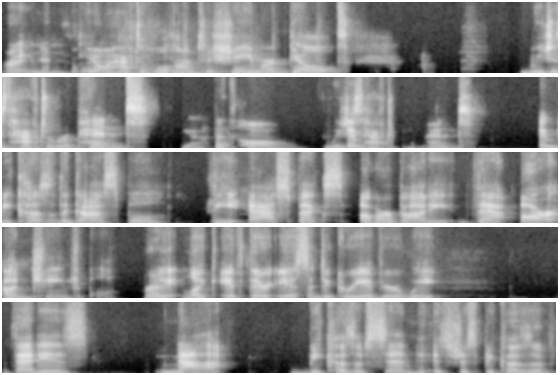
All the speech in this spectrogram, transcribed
Right. And we don't have to hold on to shame or guilt. We just have to repent. Yeah. That's all. We just and, have to repent. And because of the gospel, the aspects of our body that are unchangeable, right? Like if there is a degree of your weight that is not because of sin, it's just because of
